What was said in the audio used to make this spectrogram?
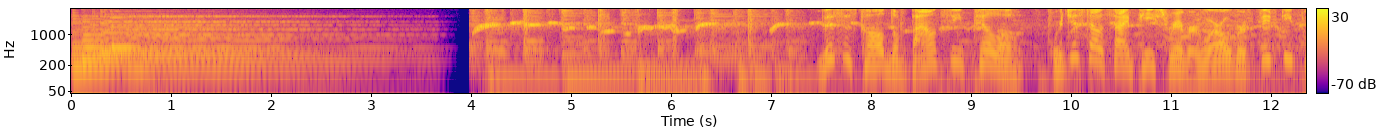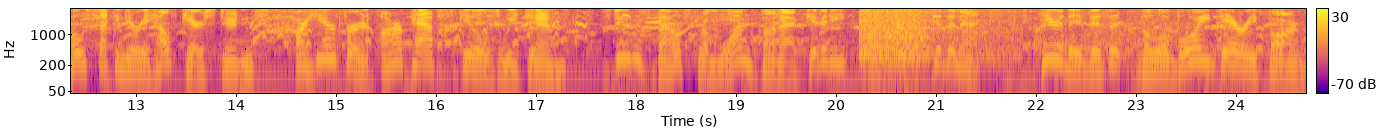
This is called the Bouncy Pillow. We're just outside Peace River where over 50 post secondary healthcare students are here for an RPAP Skills Weekend. Students bounce from one fun activity to the next. Here they visit the Lavoie Dairy Farm,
